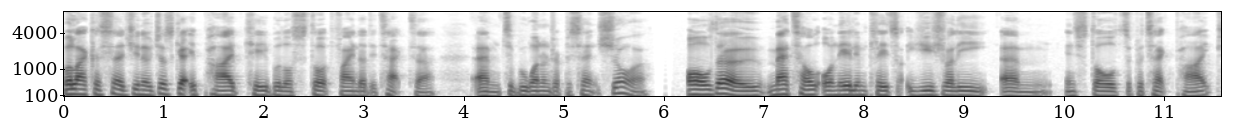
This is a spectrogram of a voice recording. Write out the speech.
But like I said, you know, just get a pipe, cable, or stud finder detector um, to be 100% sure. Although metal or nailing plates are usually um, installed to protect pipes.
